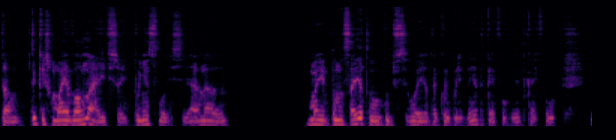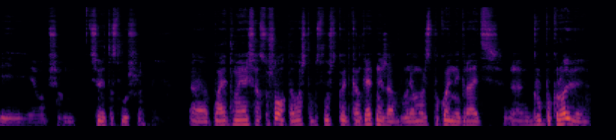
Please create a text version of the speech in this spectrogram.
там тыкаешь «Моя волна», и все, и понеслось. И она мне понасоветовала кучу всего, и я такой, блин, это кайфово, это кайфово. И, в общем, все это слушаю. Э, поэтому я сейчас ушел от того, чтобы слушать какой-то конкретный жанр. У меня может спокойно играть э, группа крови,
